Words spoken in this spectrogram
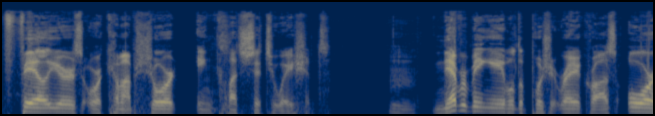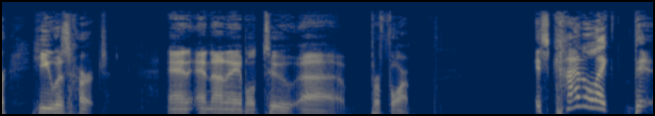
failures or come up short in clutch situations. Mm. Never being able to push it right across, or he was hurt and, and unable to uh, perform. It's kind of like the,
